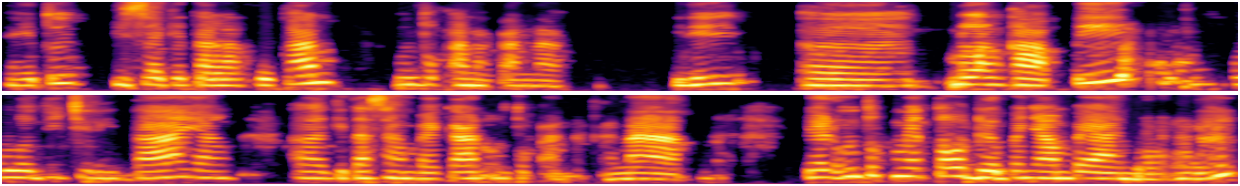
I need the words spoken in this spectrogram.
Nah, itu bisa kita lakukan untuk anak-anak. Jadi eh, melengkapi kronologi cerita yang eh, kita sampaikan untuk anak-anak. Dan untuk metode penyampaiannya,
